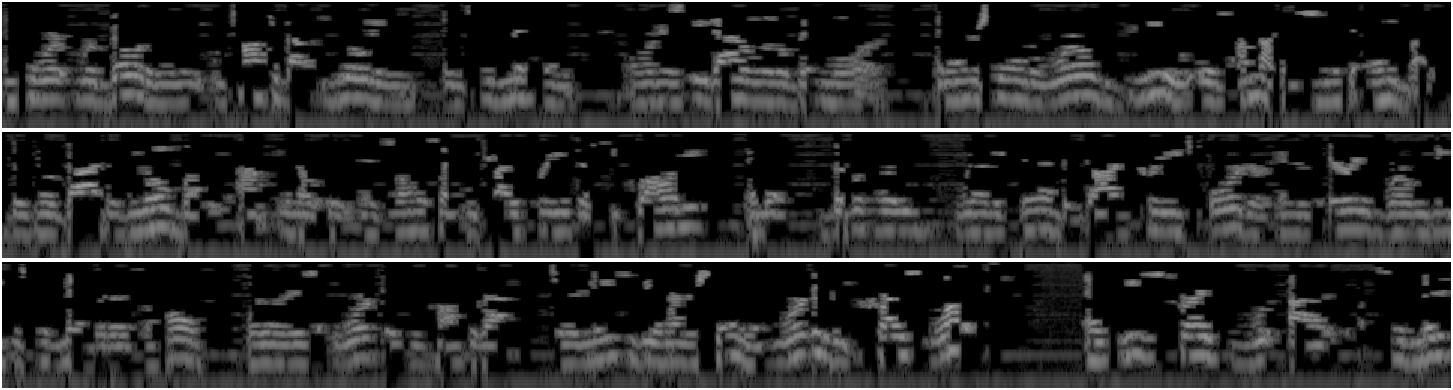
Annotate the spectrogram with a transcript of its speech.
And so we're, we're building, we, we talked about yielding and submission, and we're going to see that a little bit more and understand the world view is I'm not going to submit to anybody. There's no God, there's nobody. Um, you know, it, it's almost like we try to create this equality, and that biblically we understand that God creates order, and there's areas where we need to submit, whether it's a home, whether it's work, as we talked about. So there needs to be an understanding that we're going to be Christ-like. As Jesus Christ uh, submitted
